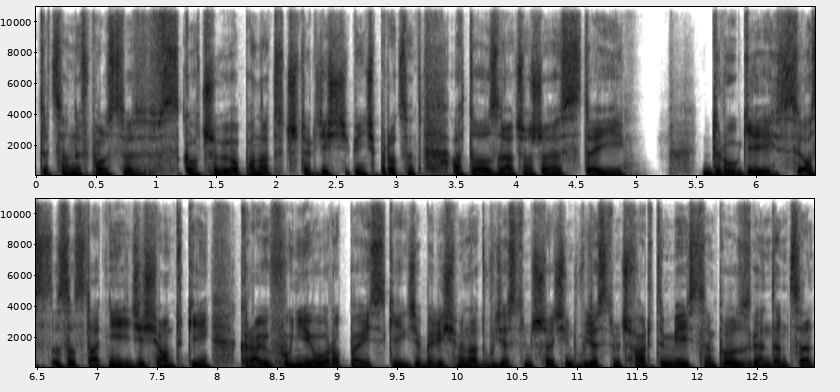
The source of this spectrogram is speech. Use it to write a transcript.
te ceny w Polsce skoczyły o ponad 45%. A to oznacza, że z tej drugiej, z, z, ostatniej dziesiątki krajów Unii Europejskiej, gdzie byliśmy na 23, 24 miejscem pod względem cen.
